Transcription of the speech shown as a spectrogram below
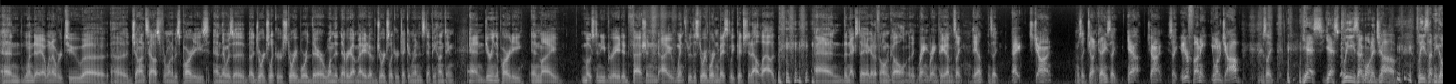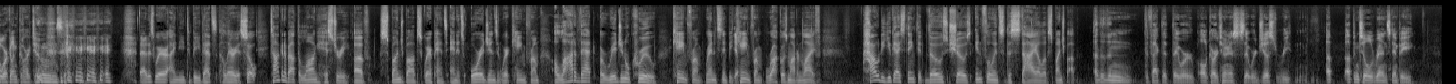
And one day I went over to uh, uh, John's house for one of his parties, and there was a, a George Liquor storyboard there, one that never got made of George Liquor taking Ren and Stimpy hunting. And during the party, in my most inebriated fashion, I went through the storyboard and basically pitched it out loud. and the next day I got a phone call, and like, ring, ring, pick it up. It's like, yep. He's like, hey, it's John. I was like, John K.? He's like, yeah, John. He's like, you're funny. You want a job? I was like, yes, yes, please, I want a job. Please let me go work on cartoons. That is where I need to be. That's hilarious. So, talking about the long history of SpongeBob SquarePants and its origins and where it came from, a lot of that original crew came from Ren and Stimpy, Yep. came from Rocko's Modern Life. How do you guys think that those shows influence the style of SpongeBob? Other than the fact that they were all cartoonists that were just re- up up until Ren and Stimpy,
